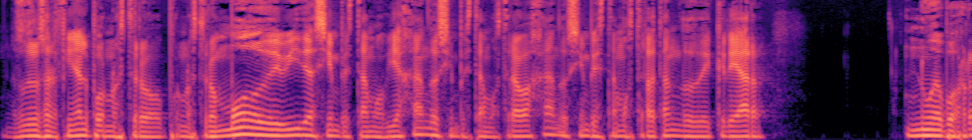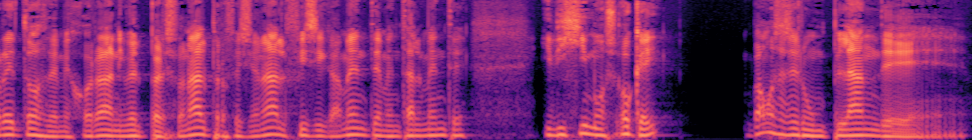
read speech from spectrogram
nosotros al final por nuestro, por nuestro modo de vida siempre estamos viajando, siempre estamos trabajando, siempre estamos tratando de crear nuevos retos, de mejorar a nivel personal, profesional, físicamente, mentalmente. Y dijimos, ok, vamos a hacer un plan de,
